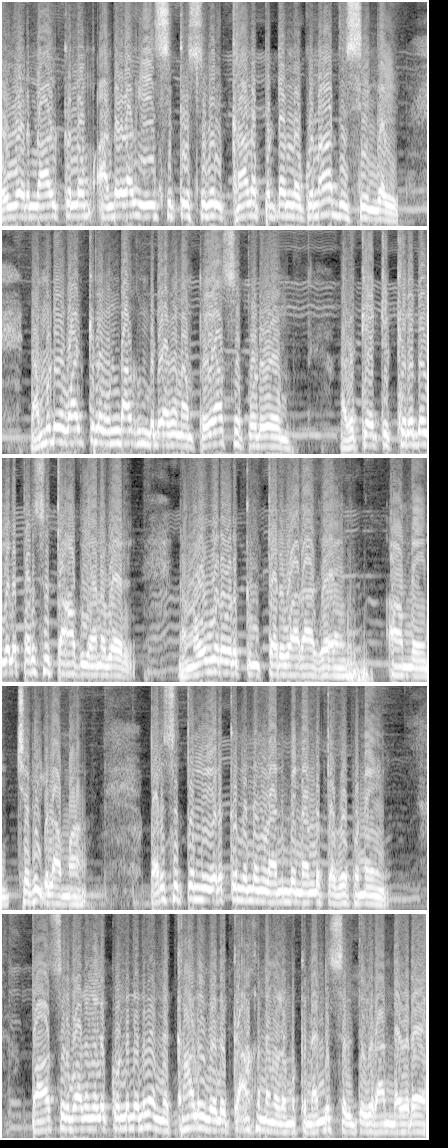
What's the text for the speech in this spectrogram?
ஒவ்வொரு நாட்களும் ஆண்டவராக இயேசு கிறிஸ்துவில் காணப்பட்ட அந்த குணாதிசயங்கள் நம்முடைய வாழ்க்கையில் உண்டாகும்படியாக நாம் பிரயாசப்படுவோம். அதுக்கேற்ற கிருபைகளை பரிசுத்த ஆவியானவர் நம் ஒவ்வொருவருக்கும் தருவாராக. ஆமேன். செபிக்கலாமா பரிசுத்தம் இறக்கும் எங்கள் அன்பின் நல்ல தகப்பனே ஆசீர்வாதங்களை கொண்டு வந்து அந்த காலை வேலைக்காக நாங்கள் நமக்கு நன்றி செலுத்துகிற ஆண்டவரே.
